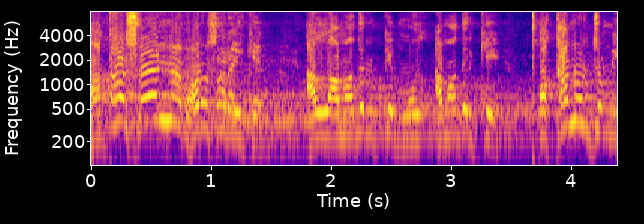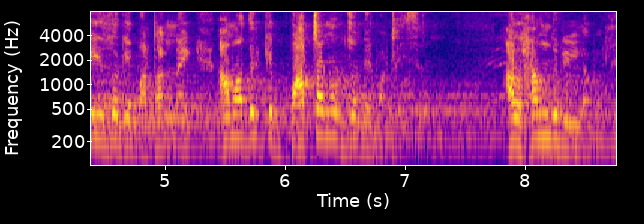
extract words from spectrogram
হতাশ হয়েন না, ভরসা রাখেন। আল্লাহ আমাদেরকে আমাদেরকে ঠকানোর জন্য এই যোগে পাঠান নাই, আমাদেরকে বাঁচানোর জন্য পাঠাইছেন। আলহামদুলিল্লাহ বলে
